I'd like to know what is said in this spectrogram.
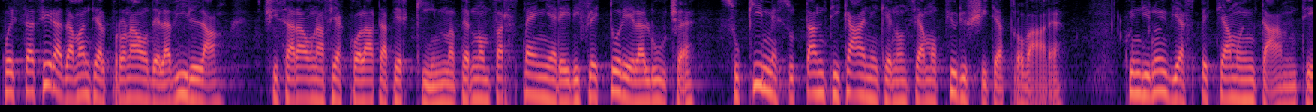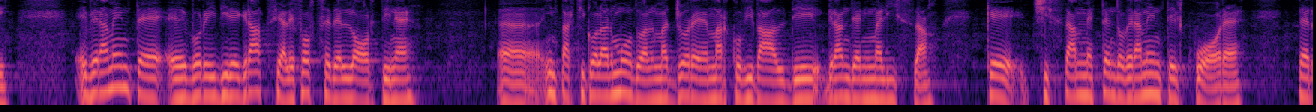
Questa sera davanti al pronao della villa ci sarà una fiaccolata per Kim per non far spegnere i riflettori e la luce su Kim e su tanti cani che non siamo più riusciti a trovare quindi noi vi aspettiamo in tanti e veramente eh, vorrei dire grazie alle forze dell'ordine, eh, in particolar modo al maggiore Marco Vivaldi, grande animalista, che ci sta mettendo veramente il cuore per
